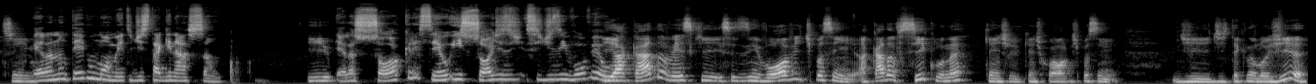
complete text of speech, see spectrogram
Sim. Ela não teve um momento de estagnação. E ela só cresceu e só se desenvolveu. E a cada vez que se desenvolve, tipo assim, a cada ciclo, né, que a gente, que a gente coloca, tipo assim, de, de tecnologia,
